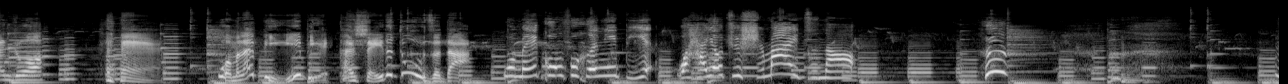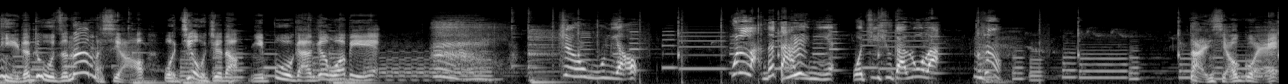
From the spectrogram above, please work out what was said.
站住！嘿嘿，我们来比一比，看谁的肚子大。我没工夫和你比，我还要去拾麦子呢。哼，你的肚子那么小，我就知道你不敢跟我比。唉，真无聊，我懒得搭理你，我继续赶路了。哼，胆小鬼！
